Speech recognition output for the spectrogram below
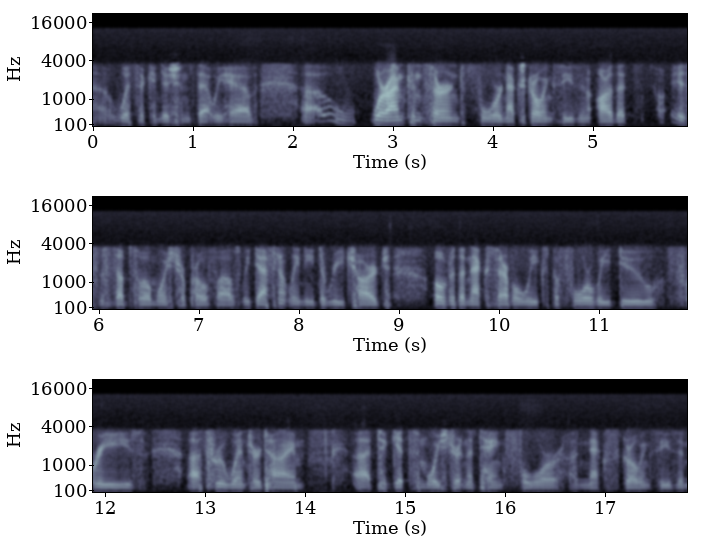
uh, with the conditions that we have. Uh, where I'm concerned for next growing season are that is the subsoil moisture profiles. We definitely need to recharge over the next several weeks before we do freeze uh, through winter time. Uh, to get some moisture in the tank for uh, next growing season.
